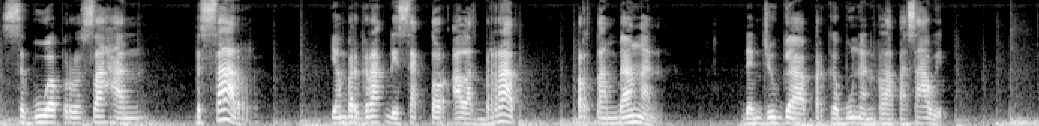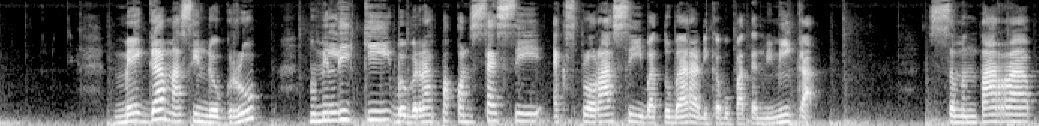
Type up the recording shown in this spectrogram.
sebuah perusahaan besar yang bergerak di sektor alat berat, pertambangan, dan juga perkebunan kelapa sawit. Mega Masindo Group memiliki beberapa konsesi eksplorasi batubara di Kabupaten Mimika. Sementara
